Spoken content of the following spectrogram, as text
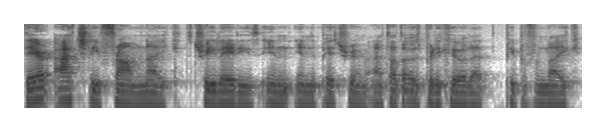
They're actually from Nike, the three ladies in, in the pitch room, and I thought that was pretty cool that people from Nike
